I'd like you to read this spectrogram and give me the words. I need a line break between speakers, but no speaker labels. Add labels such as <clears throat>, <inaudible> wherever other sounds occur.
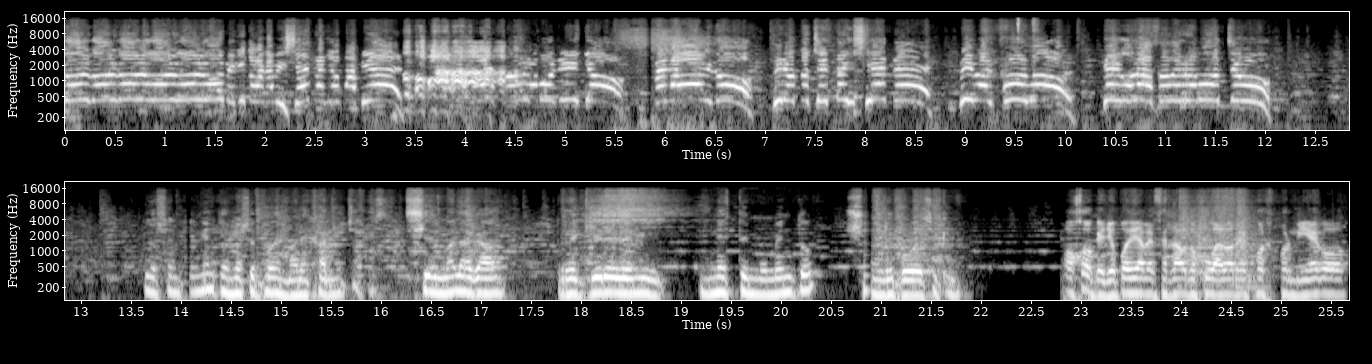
gol, gol, gol, gol, gol, gol. Me quito la camiseta, yo también. <laughs> Ramonillo, me da algo. Minuto 87. ¡Viva el fútbol! ¡Qué golazo de Ramón
Los sentimientos no se pueden manejar muchas veces. Si el Málaga requiere de mí en este momento, yo no le puedo decir que no.
Ojo, que yo podía haber cerrado dos jugadores por, por mi ego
